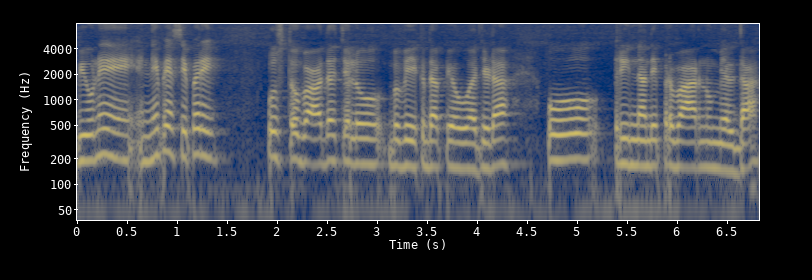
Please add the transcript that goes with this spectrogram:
ਵੀ ਉਹਨੇ ਇੰਨੇ ਪੈਸੇ ਭਰੇ। ਉਸ ਤੋਂ ਬਾਅਦ ਚਲੋ ਵਿਵੇਕ ਦਾ ਪਿਓ ਆ ਜਿਹੜਾ ਉਹ ਰੀਨਾ ਦੇ ਪਰਿਵਾਰ ਨੂੰ ਮਿਲਦਾ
